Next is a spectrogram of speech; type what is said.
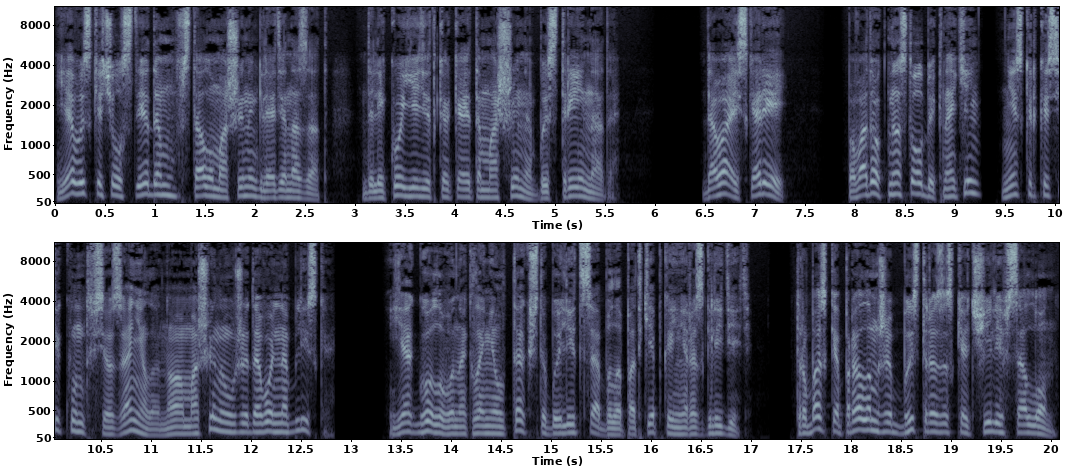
Я выскочил следом, встал у машины, глядя назад. Далеко едет какая-то машина, быстрее надо. «Давай, скорей! Поводок на столбик накинь!» Несколько секунд все заняло, но машина уже довольно близко. Я голову наклонил так, чтобы лица было под кепкой не разглядеть. Труба с капралом же быстро заскочили в салон.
